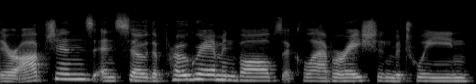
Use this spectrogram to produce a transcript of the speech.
their options. And so the program involves a collaboration between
